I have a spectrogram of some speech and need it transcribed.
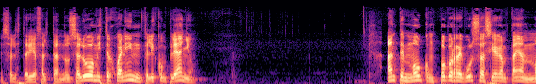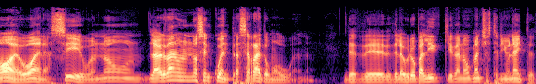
Eso le estaría faltando. Un saludo, Mr. Juanín. Feliz cumpleaños. Antes Mou con pocos recursos hacía campañas muy buenas. Sí, no, la verdad no, se encuentra. Hace rato Mou. Desde, desde la Europa League que ganó Manchester United.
